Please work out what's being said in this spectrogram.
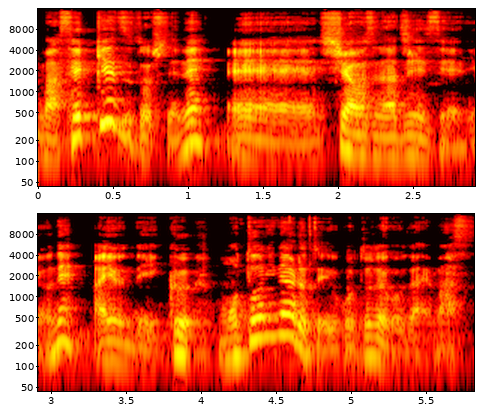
まあ、設計図としてね、えー、幸せな人生をね、歩んでいく元になるということでございます。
